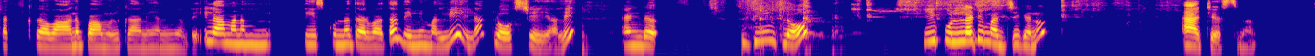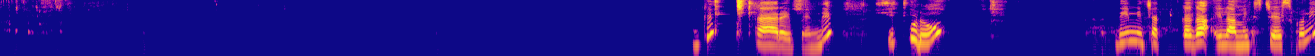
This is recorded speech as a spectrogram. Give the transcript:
చక్కగా వానపాములు కానీ అన్నీ ఉంటాయి. ఇలా మనం తీసుకున్న తర్వాత దీన్ని మళ్ళీ ఇలా క్లోజ్ చేయాలి. అండ్ దీంట్లో ఈ పుల్లటి మజ్జిగను యాడ్ చేస్తున్నాను. ఓకే తయారైపోయింది. ఇప్పుడు దీన్ని చక్కగా ఇలా మిక్స్ చేసుకుని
